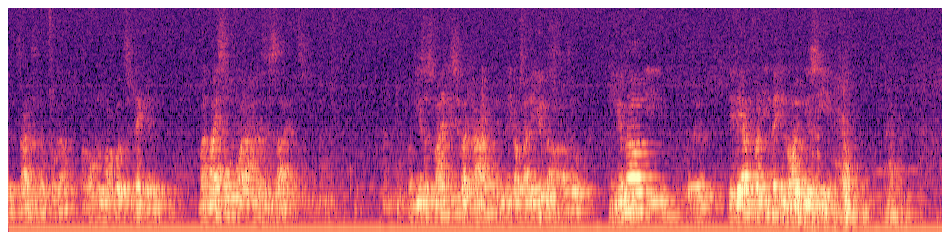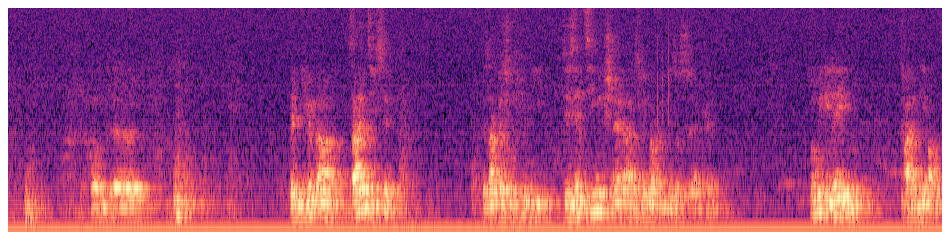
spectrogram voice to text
äh, Salz oder Zucker? Man braucht nur mal kurz lecken. Man weiß sofort, ach, das ist Salz. Jesus meint dies übertragen im Blick auf seine Jünger. Also die Jünger, die, äh, die werden von irgendwelchen Leuten gesehen. Und äh, wenn die Jünger salzig sind, besagt das so viel wie, sie sind ziemlich schnell als Jünger von Jesus zu erkennen. So wie die leben, fallen die auf.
